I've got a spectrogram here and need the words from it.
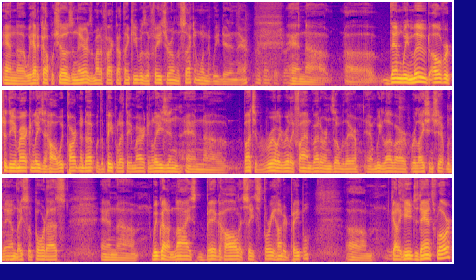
and uh, we had a couple shows in there. As a matter of fact, I think he was a feature on the second one that we did in there. I think that's right. And uh, uh, then we moved over to the American Legion Hall. We partnered up with the people at the American Legion and uh, a bunch of really, really fine veterans over there. And we love our relationship with them. They support us. And uh, we've got a nice big hall. It seats 300 people. Um, got a huge dance floor.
